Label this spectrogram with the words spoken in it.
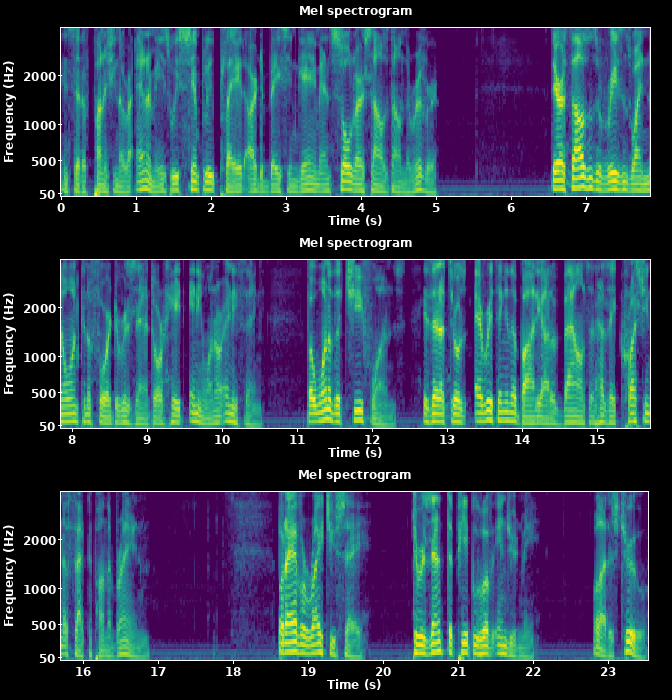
Instead of punishing our enemies, we simply played our debasing game and sold ourselves down the river. There are thousands of reasons why no one can afford to resent or hate anyone or anything, but one of the chief ones is that it throws everything in the body out of balance and has a crushing effect upon the brain. But I have a right, you say, to resent the people who have injured me. Well, that is true.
